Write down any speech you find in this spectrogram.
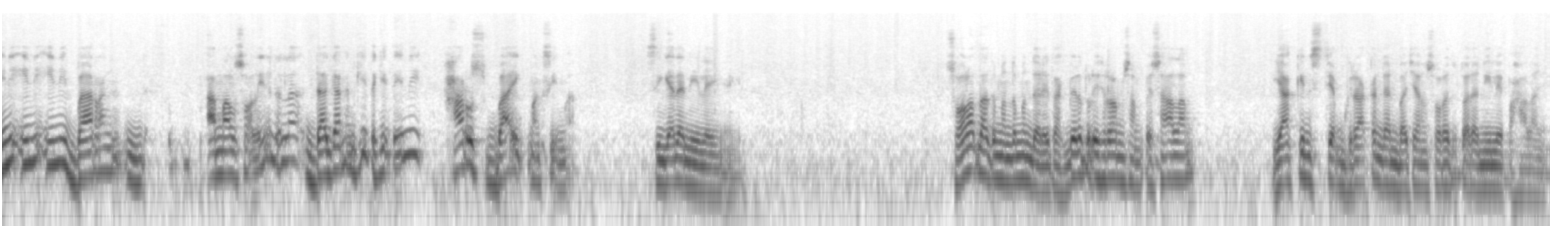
ini ini ini barang amal soleh ini adalah dagangan kita. Kita ini harus baik maksimal sehingga ada nilainya. Gitu. Sholatlah teman-teman dari takbiratul ihram sampai salam Yakin setiap gerakan dan bacaan sholat itu ada nilai pahalanya.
